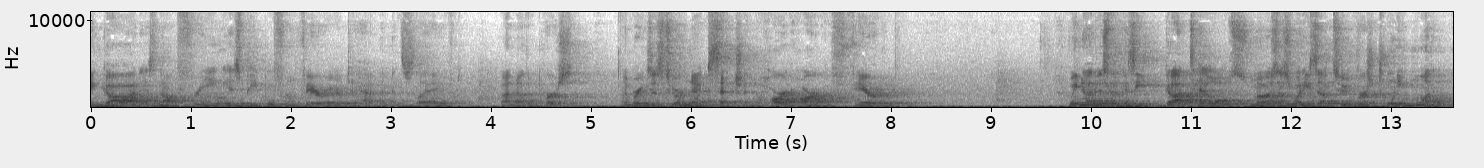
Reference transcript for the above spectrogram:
And God is not freeing his people from Pharaoh to have them enslaved by another person. That brings us to our next section the hard heart of Pharaoh. We know this because he, God tells Moses what he's up to in verse 21.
